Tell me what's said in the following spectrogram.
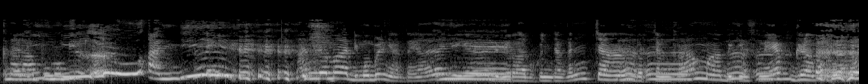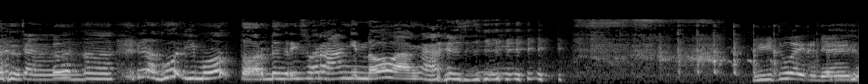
kena lampu ini. mobil lu anjing. Anda mah di mobil nyantai aja Iya. kan, denger lagu kencang-kencang, bercengkrama, bikin snapgram macam. Heeh. Lah gue di motor dengerin suara angin doang anjing. Gitu aja kerjanya itu.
